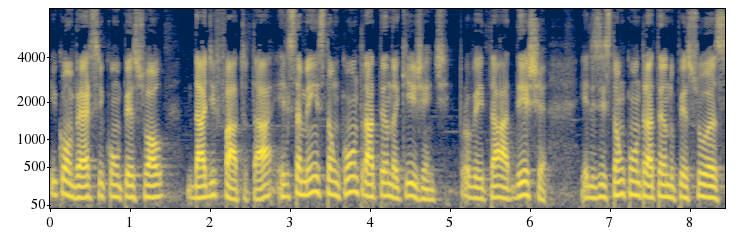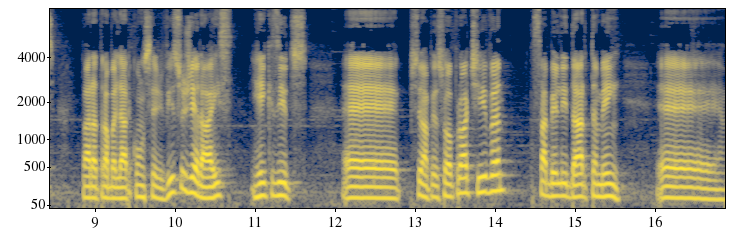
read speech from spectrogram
e converse com o pessoal da de fato, tá? Eles também estão contratando aqui, gente, aproveitar, deixa, eles estão contratando pessoas para trabalhar com serviços gerais, requisitos. É, ser uma pessoa proativa, saber lidar também é,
